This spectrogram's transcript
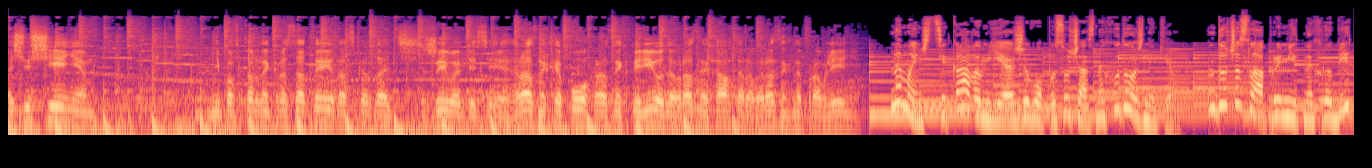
ощущением неповторной красоты, так сказать, живописи разных эпох, разных периодов, разных авторов и разных направлений. Не менш цікавим є живопис сучасних художників. До числа примітних робіт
